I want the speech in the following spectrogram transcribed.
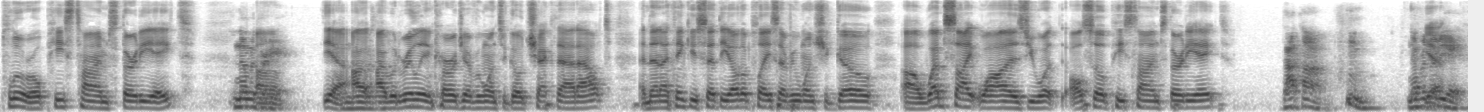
plural, Peacetimes 38. Number Um, 38. Yeah, I, I would really encourage everyone to go check that out. And then I think you said the other place everyone should go, uh, website wise, you want also Peacetimes 38. Dot com. Hmm. Number Yeah. 38.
